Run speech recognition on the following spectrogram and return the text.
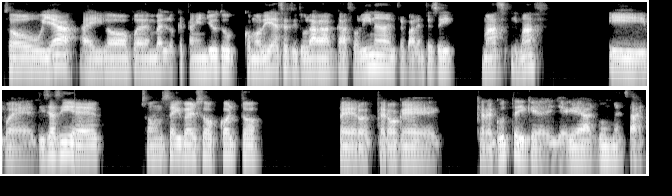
So, yeah, ahí lo pueden ver los que están en YouTube. Como dije, se titula Gasolina, entre paréntesis, más y más. Y pues dice así, eh, son seis versos cortos, pero espero que, que les guste y que llegue algún mensaje.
